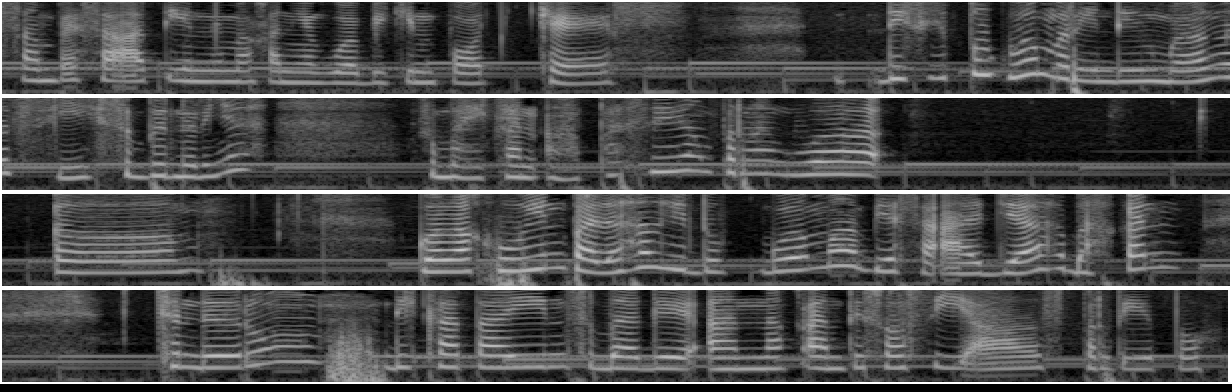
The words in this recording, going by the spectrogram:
sampai saat ini makanya gue bikin podcast. Di situ gue merinding banget sih. Sebenarnya kebaikan apa sih yang pernah gue um, gue lakuin? Padahal hidup gue mah biasa aja. Bahkan cenderung dikatain sebagai anak antisosial seperti itu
